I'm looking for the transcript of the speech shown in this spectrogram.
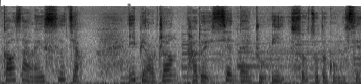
·高萨雷斯奖，以表彰他对现代主义所做的贡献。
